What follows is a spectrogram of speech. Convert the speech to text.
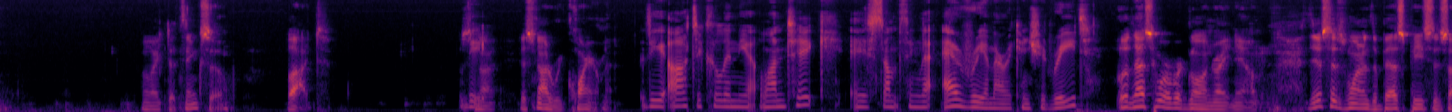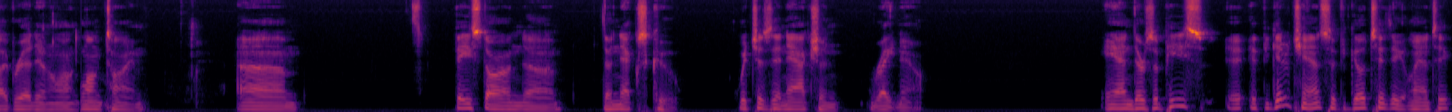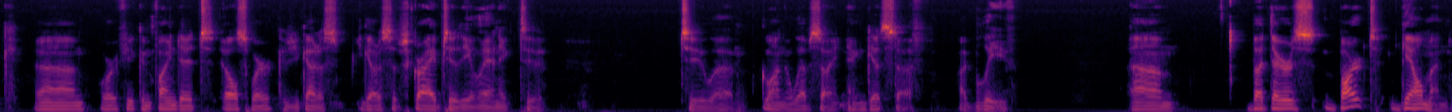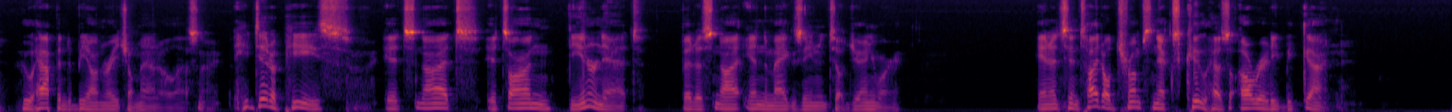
I like to think so, but it's The- not. It's not a requirement. The article in The Atlantic is something that every American should read. Well, that's where we're going right now. This is one of the best pieces I've read in a long, long time. Um, based on uh, the next coup, which is in action right now. And there's a piece, if you get a chance, if you go to the Atlantic, um, or if you can find it elsewhere, because you got to you got to subscribe to the Atlantic to to uh, go on the website and get stuff. I believe. Um, but there's Bart Gellman, who happened to be on Rachel Maddow last night. He did a piece. It's not. It's on the internet, but it's not in the magazine until January. And it's entitled "Trump's Next Coup Has Already Begun."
